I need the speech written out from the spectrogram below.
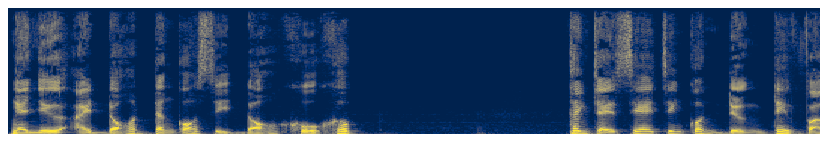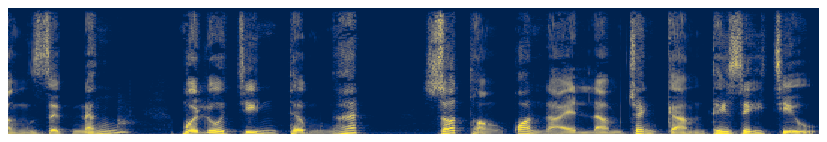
Nghe như ai đó đang có gì đó khổ khốc. Thanh chạy xe trên con đường đầy vàng rực nắng. Mùi lúa chín thơm ngát. Gió thoảng qua lại làm cho anh cảm thấy dễ chịu.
